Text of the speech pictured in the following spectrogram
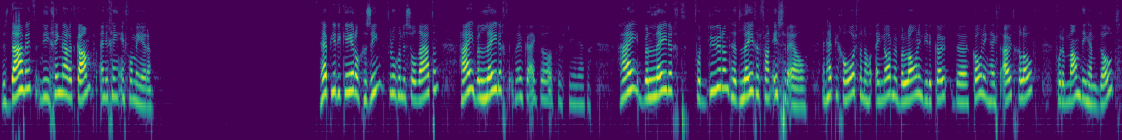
Dus David die ging naar het kamp en die ging informeren. Heb je die kerel gezien? vroegen de soldaten. Hij beledigt, even kijken vers 33. Hij beledigt voortdurend het leger van Israël. En heb je gehoord van de enorme beloning die de, de koning heeft uitgeloofd voor de man die hem doodt?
